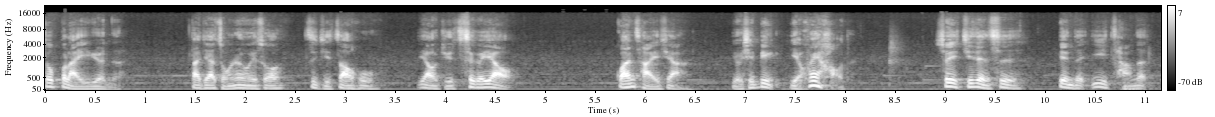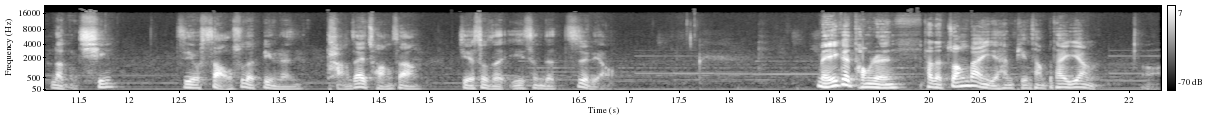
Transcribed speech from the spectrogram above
都不来医院了。大家总认为说自己照顾药局吃个药，观察一下，有些病也会好的。所以急诊室变得异常的冷清，只有少数的病人躺在床上接受着医生的治疗。每一个同仁，他的装扮也和平常不太一样啊！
